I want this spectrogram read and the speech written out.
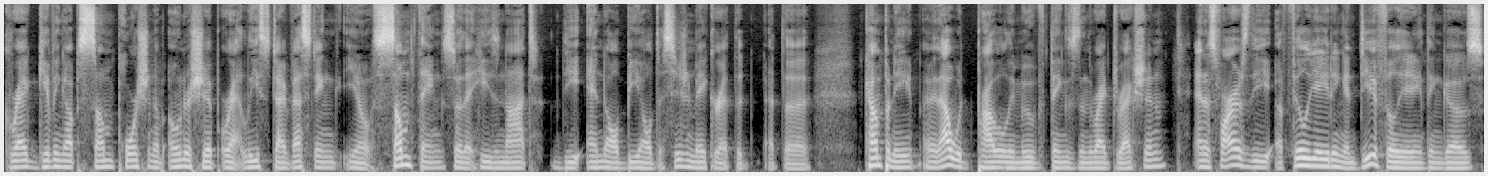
Greg giving up some portion of ownership or at least divesting, you know, something so that he's not the end all be all decision maker at the at the company. I mean, that would probably move things in the right direction. And as far as the affiliating and de-affiliating thing goes,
